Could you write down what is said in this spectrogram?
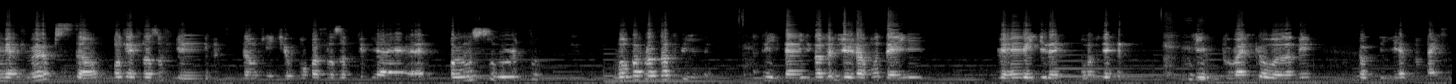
minha primeira opção, coloquei filosofia. Não, gente, eu vou pra filosofia, é, é, foi um surto, vou pra filosofia. Assim, daí no outro dia eu já mudei, me arrependi da escolha. E por mais que eu ame, eu queria mais.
